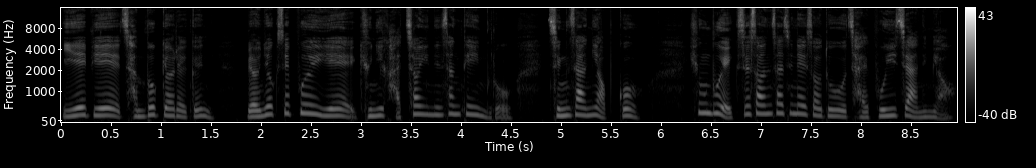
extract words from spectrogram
이에 비해 잠복 결핵은 면역 세포에 의해 균이 갇혀 있는 상태이므로 증상이 없고 흉부 X선 사진에서도 잘 보이지 않으며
